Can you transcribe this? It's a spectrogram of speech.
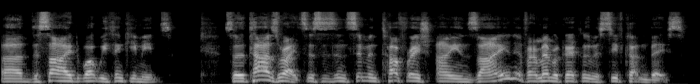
uh, decide what we think he means. So the Taz writes, this is in Siman Tafresh Ayin Zayin, if I remember correctly, with Steve Cut and Base.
